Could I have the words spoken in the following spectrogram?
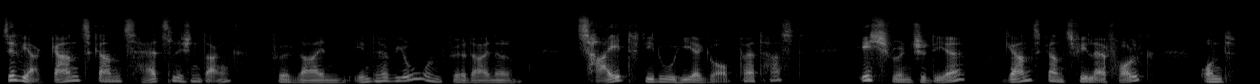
Silvia, ganz, ganz herzlichen Dank für dein Interview und für deine Zeit, die du hier geopfert hast. Ich wünsche dir ganz, ganz viel Erfolg und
